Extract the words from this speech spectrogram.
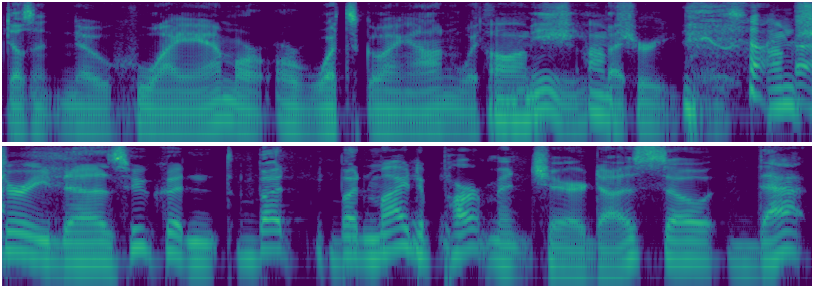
doesn't know who I am or, or what's going on with Oh, I'm, me. sh- I'm but- sure he does. I'm sure he does. Who couldn't? but but my department chair does so that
